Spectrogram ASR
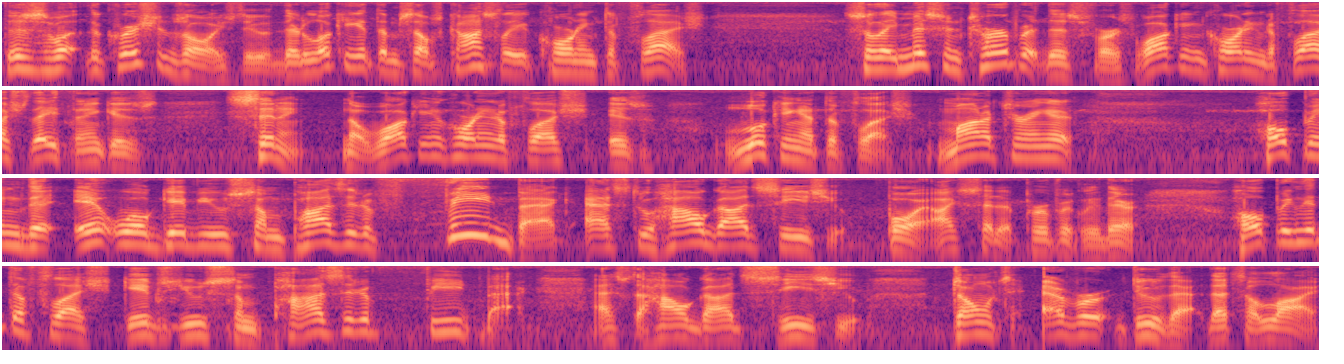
This is what the Christians always do. They're looking at themselves constantly according to flesh. So they misinterpret this verse. Walking according to flesh, they think is sinning. No, walking according to flesh is looking at the flesh, monitoring it, hoping that it will give you some positive feedback as to how God sees you. Boy, I said it perfectly there. Hoping that the flesh gives you some positive feedback as to how God sees you. Don't ever do that. That's a lie.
